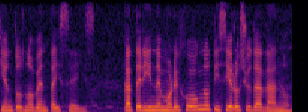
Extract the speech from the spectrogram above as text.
1996. Caterine Morejón, Noticiero Ciudadano.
